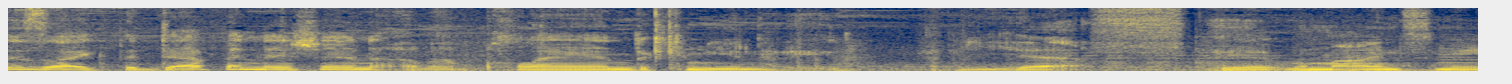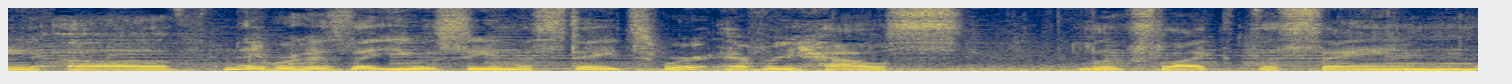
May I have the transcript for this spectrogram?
Is like the definition of a planned community. Yes, it reminds me of neighborhoods that you would see in the States where every house looks like the same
